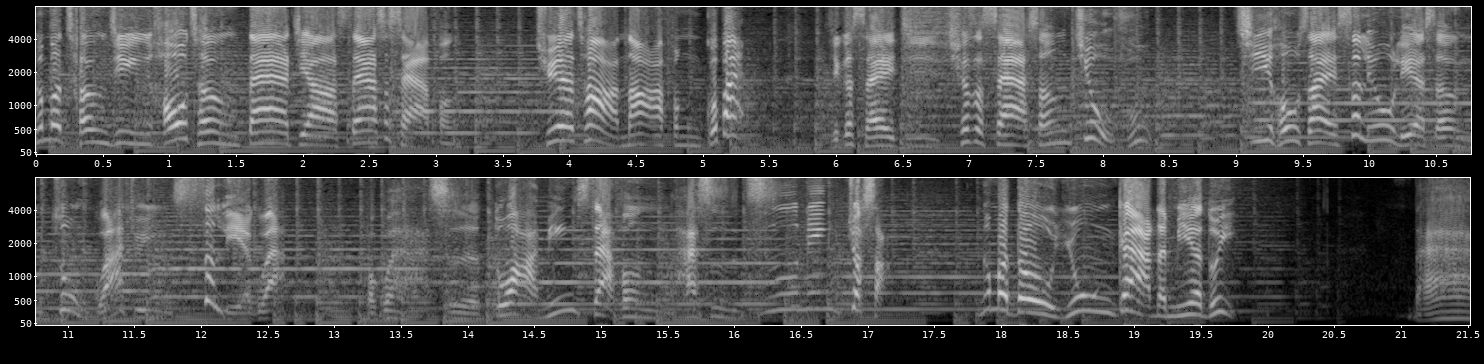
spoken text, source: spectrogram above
我们曾经号称单加三十三分，全场拿分过百，一个赛季七十三胜九负，季后赛十六连胜，总冠军十连冠。不管是短命三分还是致命绝杀，我们都勇敢的面对。但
